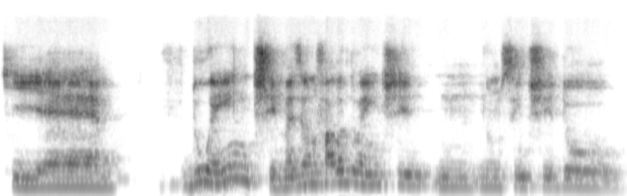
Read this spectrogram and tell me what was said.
que é doente, mas eu não falo doente num sentido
